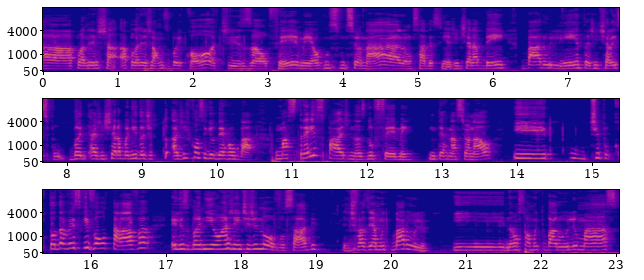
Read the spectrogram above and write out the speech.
a planejar, a planejar uns boicotes ao Fêmen, alguns funcionaram, sabe assim, a gente era bem barulhenta, a gente era expu a gente era banida de a gente conseguiu derrubar umas três páginas do Fêmen internacional e tipo, toda vez que voltava, eles baniam a gente de novo, sabe? A gente fazia muito barulho. E não só muito barulho, mas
